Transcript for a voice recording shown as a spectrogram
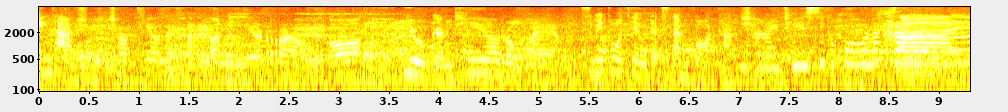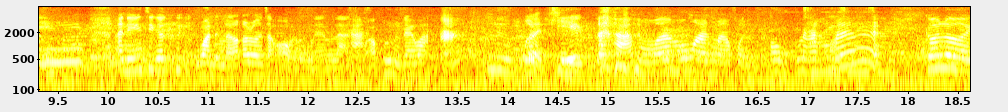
ริงค่ะชอบเที่ยวนะคะ ตอนนี้เราก็อยู่กันที่โรงแรม สวิตโฮเทลเดอะสแตมฟอร์ดค่ะ ใช่ที่สิงคโปร์นะคะ ใช่ อันนี้จริงๆก็คืออีกวันหนึ่งแล้วเรากำลังจะออกโรงแรมแล้วค่ะแต่ว่าเพิ่งนึกได้ว่าอะลืมเปิเปิดดคคลิลิปปนะคะ เพราะว่าเมื่อวานมาฝนตกหนักมาใช่ใช่ใช่ กก็เลย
